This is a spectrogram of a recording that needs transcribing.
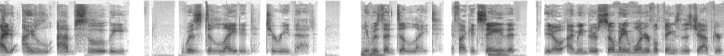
I, I absolutely was delighted to read that. It Mm-hmm. was a delight. If I could say Mhm. that, you know, I mean, there's so many wonderful things in this chapter,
